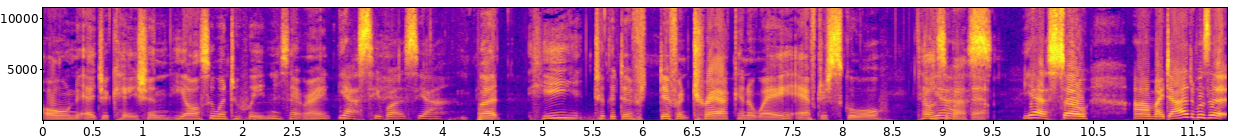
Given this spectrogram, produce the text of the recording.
own education. He also went to Wheaton, is that right? Yes, he was, yeah. But he took a diff- different track in a way after school. Tell us about that. Yes. So, um, my dad was a,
